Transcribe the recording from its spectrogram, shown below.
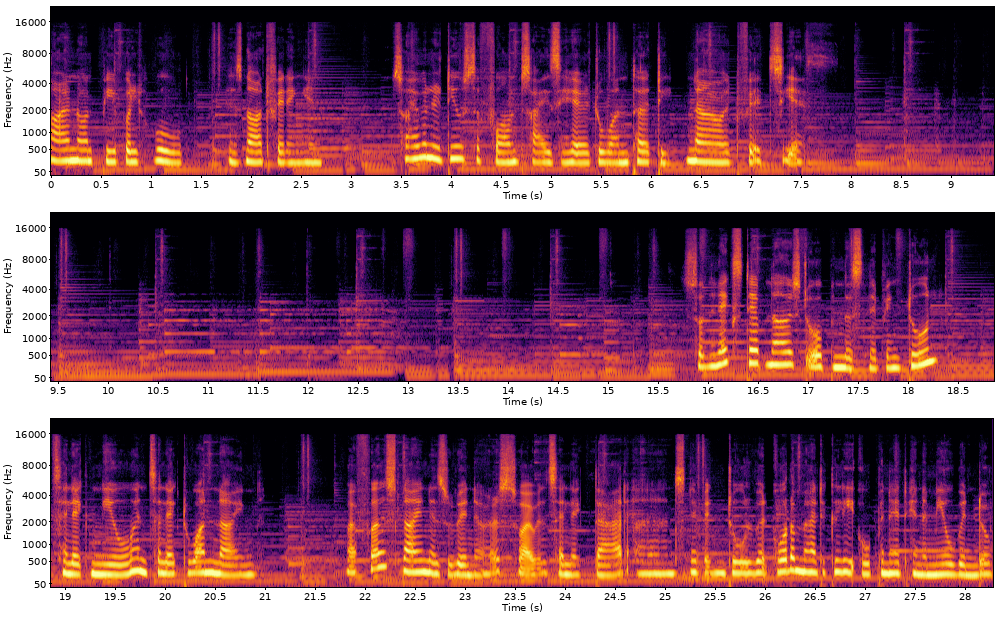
are not people who is not fitting in. So I will reduce the font size here to 130. Now it fits, yes. So the next step now is to open the snipping tool, select new and select one line. My first line is winners so I will select that and snipping tool will automatically open it in a new window.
